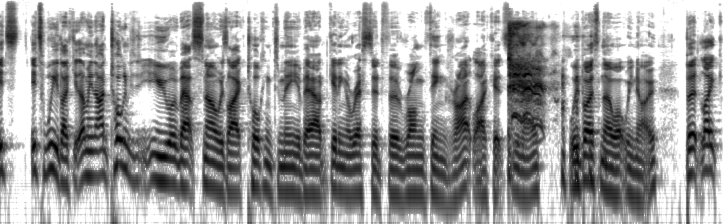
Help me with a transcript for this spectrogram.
it's it's weird. Like I mean, I'm talking to you about snow is like talking to me about getting arrested for wrong things, right? Like it's you know we both know what we know, but like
